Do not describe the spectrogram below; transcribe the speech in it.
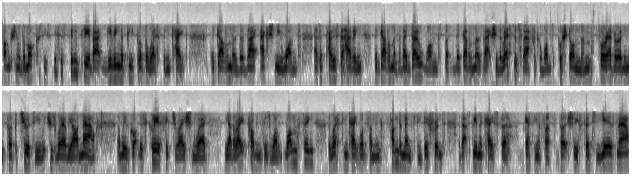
functional democracy. So this is simply about giving the people of the Western Cape the government that they actually want, as opposed to having the government that they don't want, but the government that actually the rest of South Africa wants pushed on them forever and in perpetuity, which is where we are now. And we've got this clear situation where The other eight provinces want one thing. The Western Cape wants something fundamentally different. That's been the case for getting it for virtually 30 years now.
